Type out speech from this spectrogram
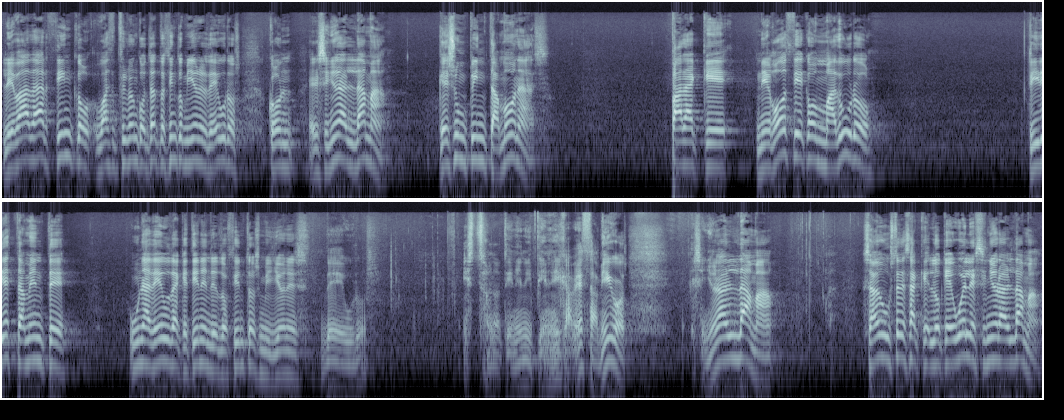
le va a dar 5, va a firmar un contrato de 5 millones de euros con el señor Aldama, que es un pintamonas, para que negocie con Maduro directamente una deuda que tienen de 200 millones de euros? Esto no tiene ni pie ni cabeza, amigos. El señor Aldama, ¿saben ustedes a qué, lo que huele el señor Aldama?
